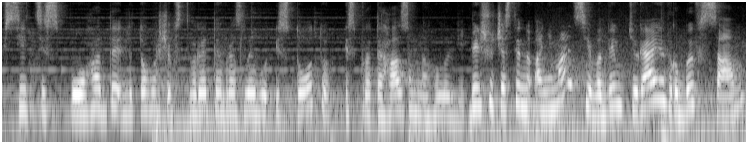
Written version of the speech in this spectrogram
всі ці спогади для того, щоб створити вразливу істоту із протигазом на голові. Більшу частину анімації Вадим Тюряєв робив сам,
